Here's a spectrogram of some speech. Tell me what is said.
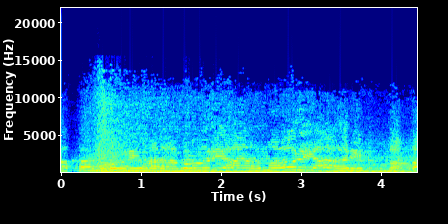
बाप्पा मोरया मोरया मोरया रे बाप्पा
